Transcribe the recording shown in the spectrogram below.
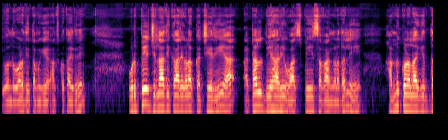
ಈ ಒಂದು ವರದಿ ತಮಗೆ ಹಂಚ್ಕೋತಾ ಇದ್ದೀನಿ. ಉಡುಪಿ ಜಿಲ್ಲಾಧಿಕಾರಿಗಳ ಕಚೇರಿಯ ಅಟಲ್ ಬಿಹಾರಿ ವಾಜಪೇಯಿ ಸಭಾಂಗಣದಲ್ಲಿ ಹಮ್ಮಿಕೊಳ್ಳಲಾಗಿದ್ದ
